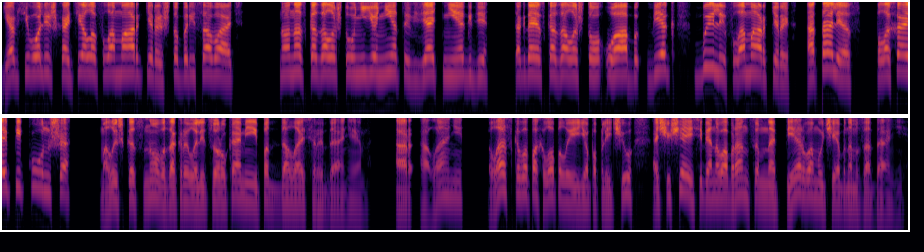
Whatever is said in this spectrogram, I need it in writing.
«Я всего лишь хотела фломаркеры, чтобы рисовать. Но она сказала, что у нее нет и взять негде. Тогда я сказала, что у Аббек были фломаркеры, а Талиас — плохая пекунша». Малышка снова закрыла лицо руками и поддалась рыданиям. Ар-Алани ласково похлопала ее по плечу, ощущая себя новобранцем на первом учебном задании.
